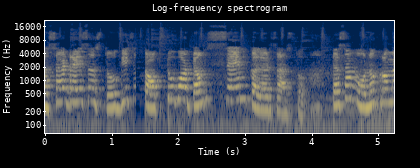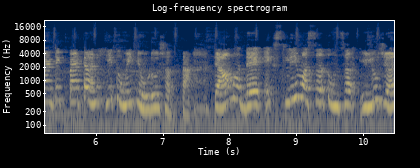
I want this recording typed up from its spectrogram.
असा ड्रेस असतो की टॉप टू बॉटम सेम कलरचा असतो. तसा मोनोक्रोमॅटिक पॅटर्न ही तुम्ही निवडू शकता. त्यामध्ये एक स्लिम असं तुमचं इल्युजन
